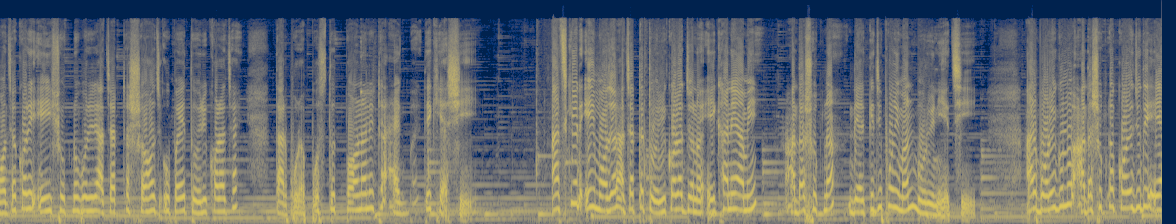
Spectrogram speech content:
মজা করে এই শুকনো বড়ির আচারটা সহজ উপায়ে তৈরি করা যায়। তার পুরো প্রস্তুত প্রণালীটা একবার দেখে আসি। আজকের এই মজার আচারটা তৈরি করার জন্য এখানে আমি আদা শুকনা দেড় কেজি পরিমাণ বড়ি নিয়েছি। আর বড়িগুলো আদা শুকনো করে যদি এই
